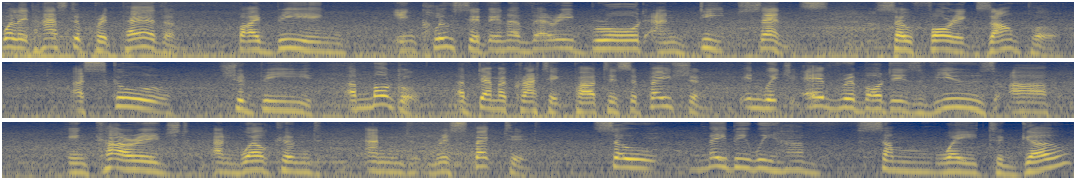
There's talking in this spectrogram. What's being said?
Well, it has to prepare them by being inclusive in a very broad and deep sense. So for example, a school should be a model of democratic participation in which everybody's views are encouraged and welcomed and respected. So maybe we have some way to go,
